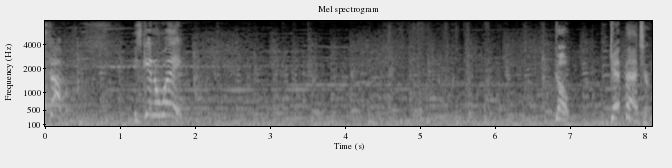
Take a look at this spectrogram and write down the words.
Stop him! He's getting away! Go! Get Badger!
